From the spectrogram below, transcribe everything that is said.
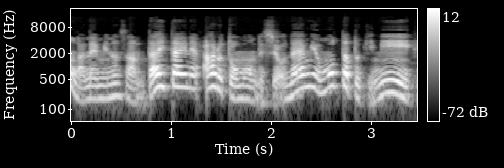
ーンがね皆さん大体ねあると思うんですよ。悩みを持った時に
